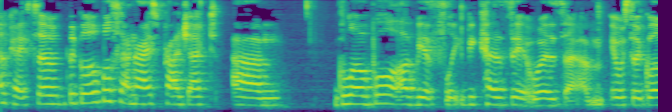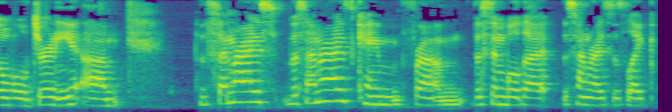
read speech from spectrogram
Okay. So the Global Sunrise Project, um, global, obviously, because it was um, it was a global journey. Um, the sunrise the sunrise came from the symbol that the sunrise is like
